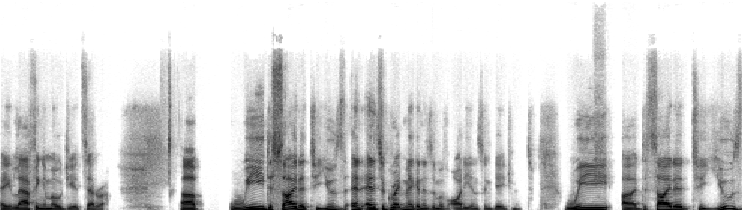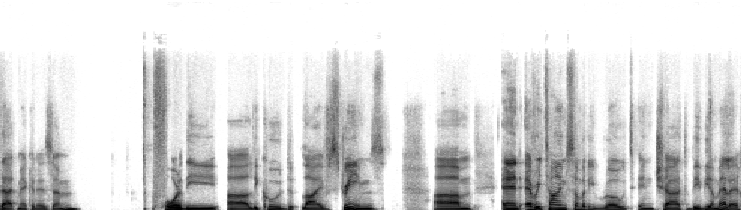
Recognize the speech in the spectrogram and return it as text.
a laughing emoji, etc. Uh, we decided to use, and, and it's a great mechanism of audience engagement. We uh, decided to use that mechanism for the uh, Likud live streams. Um, and every time somebody wrote in chat Bibi Amelech,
